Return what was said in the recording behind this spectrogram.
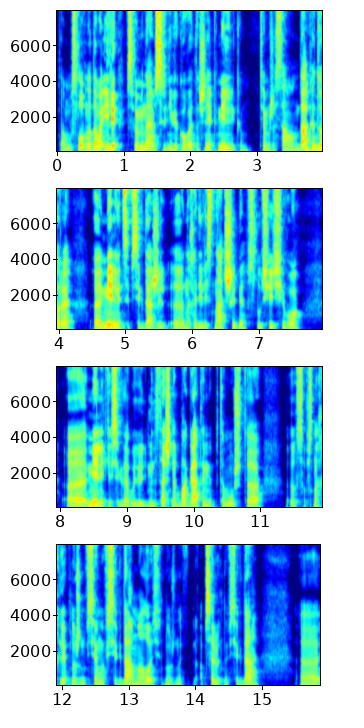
там, условно, дома. Или вспоминаем средневековое отношение к мельникам, тем же самым, да, Мгм. которые... э, мельницы всегда жили, э, находились на отшибе, в случае чего. Э, мельники всегда были людьми достаточно богатыми, потому что, э, собственно, хлеб нужен всем и всегда, молоть нужно абсолютно всегда. Э,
